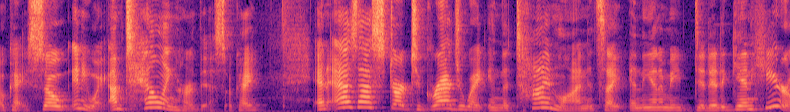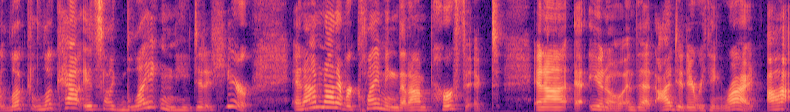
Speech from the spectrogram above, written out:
Okay, so anyway, I'm telling her this, okay? And as I start to graduate in the timeline and say, and the enemy did it again here. Look, look how it's like blatant. He did it here. And I'm not ever claiming that I'm perfect and I, you know, and that I did everything right. I,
